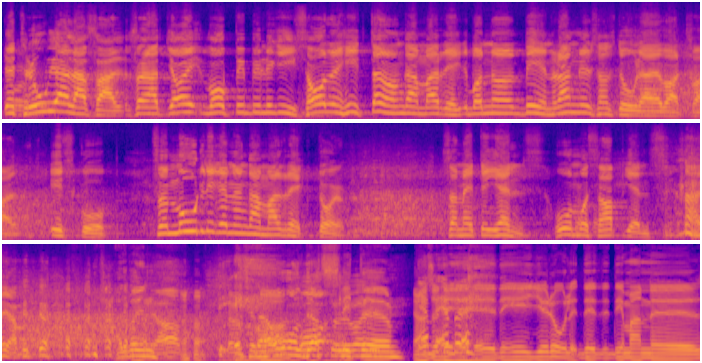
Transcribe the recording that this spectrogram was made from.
Det tror jag i alla fall. För att jag var uppe i biologisalen och hittade jag en gammal rektor. Det var några benrangel som stod där i vart fall. I ett skåp. Förmodligen en gammal rektor. Som hette Jens. Homo sapiens. ja. Ja, det var en... Ja. Den har åldrats lite... Ja, Alltså, det, det är ju roligt, det, det man eh,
